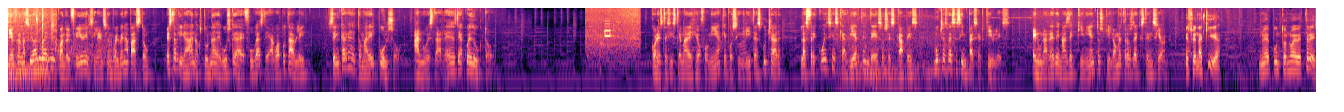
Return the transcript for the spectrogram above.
Mientras la ciudad duerme y cuando el frío y el silencio envuelven a Pasto, esta brigada nocturna de búsqueda de fugas de agua potable se encarga de tomar el pulso a nuestras redes de acueducto. Con este sistema de geofonía que posibilita escuchar las frecuencias que advierten de esos escapes, muchas veces imperceptibles, en una red de más de 500 kilómetros de extensión. Eso en Akira, 9.93.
